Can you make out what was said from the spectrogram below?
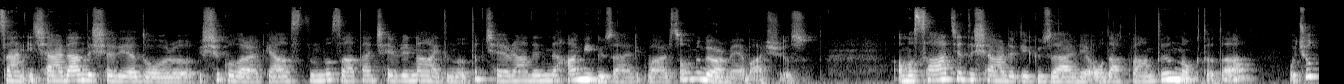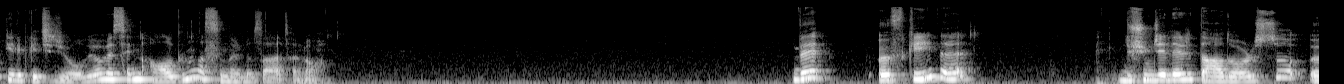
Sen içeriden dışarıya doğru ışık olarak yansıttığında zaten çevreni aydınlatıp çevrende hangi güzellik varsa onu görmeye başlıyorsun. Ama sadece dışarıdaki güzelliğe odaklandığın noktada o çok gelip geçici oluyor ve senin algınla sınırlı zaten o. Ve öfkeyi de düşünceleri daha doğrusu e,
